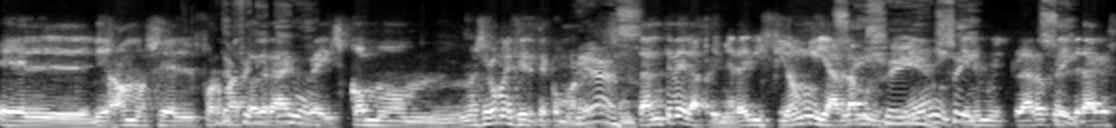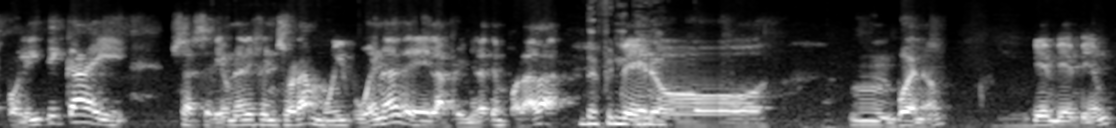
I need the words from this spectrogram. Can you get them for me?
el, digamos, el formato Definitivo. Drag Race, como, no sé cómo decirte, como Yes. representante de la primera edición y habla Sí, muy sí, bien y tiene muy claro que el drag es política y, o sea, sería una defensora muy buena de la primera temporada. Definitivo. Pero, mm, bueno, bien, bien, bien.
